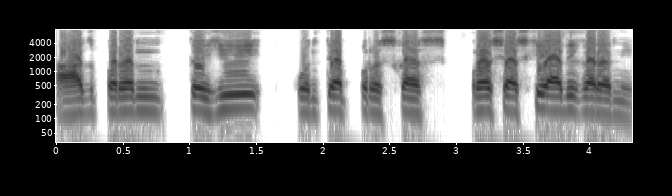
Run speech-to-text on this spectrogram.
आजपर्यंतही कोणत्या प्रशास प्रशासकीय अधिकाऱ्यांनी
